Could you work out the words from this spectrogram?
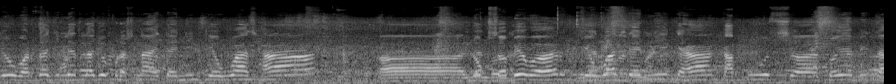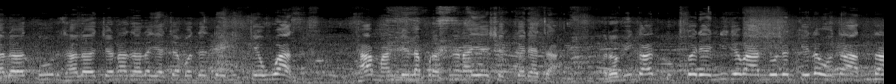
जो वर्धा जिल्ह्यातला जो प्रश्न आहे त्यांनी केव्हाच हा लोकसभेवर केव्हाच त्यांनी ह्या कापूस सोयाबीन झालं तूर झालं चना झालं याच्याबद्दल त्यांनी केव्हाच हा मांडलेला प्रश्न नाही आहे शेतकऱ्याचा. रविकांत तुपकर यांनी जेव्हा आंदोलन केलं होतं आत्ता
